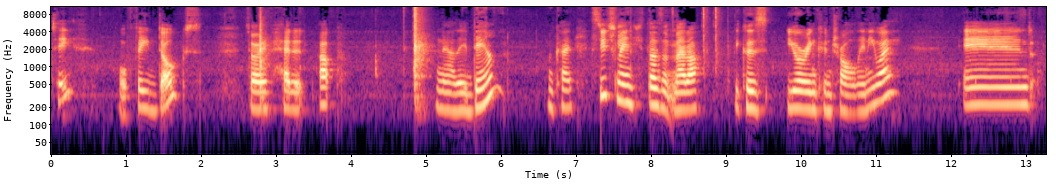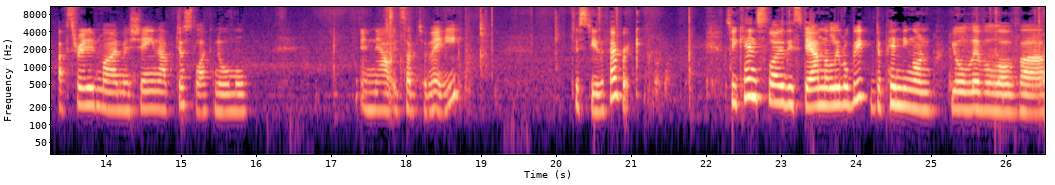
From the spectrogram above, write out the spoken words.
teeth, or feed dogs, so I've had it up, now they're down. Okay, stitch length doesn't matter because you're in control anyway. And I've threaded my machine up just like normal. And now it's up to me to steer the fabric. So you can slow this down a little bit depending on your level of uh,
